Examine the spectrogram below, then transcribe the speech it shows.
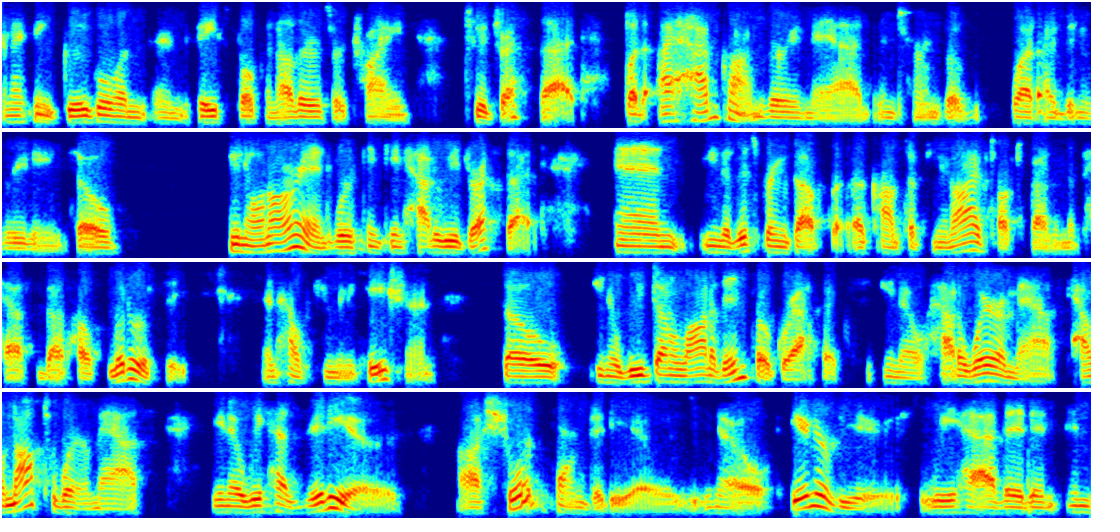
And I think Google and, and Facebook and others are trying to address that. But I have gotten very mad in terms of what I've been reading. So, you know, on our end, we're thinking, how do we address that? And, you know, this brings up a concept you and I have talked about in the past about health literacy and health communication. So, you know, we've done a lot of infographics, you know, how to wear a mask, how not to wear a mask. You know, we have videos, uh, short form videos, you know, interviews. We have it in, in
